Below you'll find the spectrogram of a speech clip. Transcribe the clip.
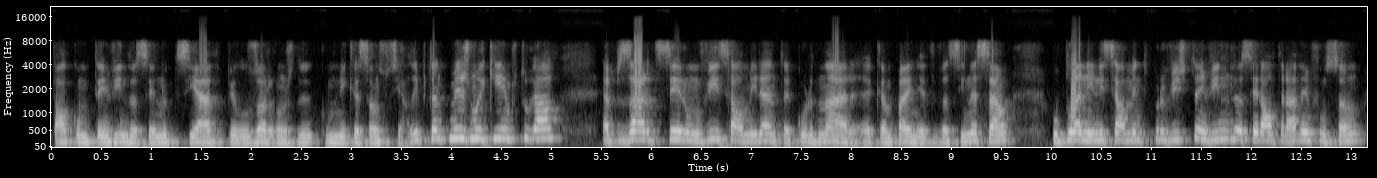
tal como tem vindo a ser noticiado pelos órgãos de comunicação social. E, portanto, mesmo aqui em Portugal, apesar de ser um vice-almirante a coordenar a campanha de vacinação, o plano inicialmente previsto tem vindo a ser alterado em função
